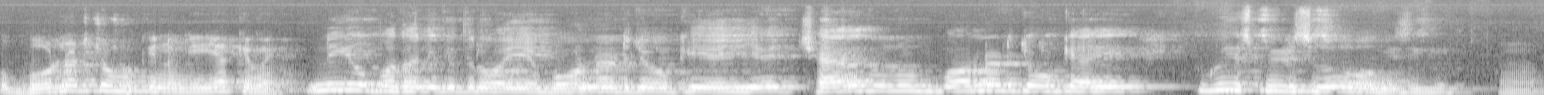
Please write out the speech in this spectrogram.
ਉਹ ਬੋਰਨਟ ਚੋਂ ਹੋ ਕੇ ਲੰਗੀ ਆ ਕਿਵੇਂ? ਨਹੀਂ ਉਹ ਪਤਾ ਨਹੀਂ ਕਿੱਧਰੋਂ ਆਈ ਹੈ। ਬੋਨਟ ਜੋ ਕਿ ਆਈ ਹੈ? ਸ਼ਾਇਦ ਉਹਨੂੰ ਬੋਨਟ ਜੋ ਕਿ ਆਈ ਹੈ, ਕਿਉਂਕਿ ਸਪੀਡ ਸਲੋ ਹੋ ਗਈ ਸੀਗੀ। ਹੂੰ।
